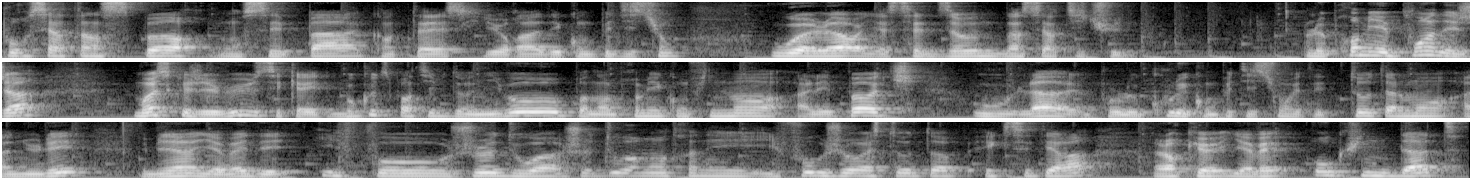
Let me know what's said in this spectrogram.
pour certains sports, on ne sait pas quand est-ce qu'il y aura des compétitions ou alors il y a cette zone d'incertitude. Le premier point déjà, moi, ce que j'ai vu, c'est qu'avec beaucoup de sportifs de haut niveau, pendant le premier confinement à l'époque, où là, pour le coup, les compétitions étaient totalement annulées, eh bien, il y avait des « il faut »,« je dois »,« je dois m'entraîner »,« il faut que je reste au top », etc. Alors qu'il n'y avait aucune date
